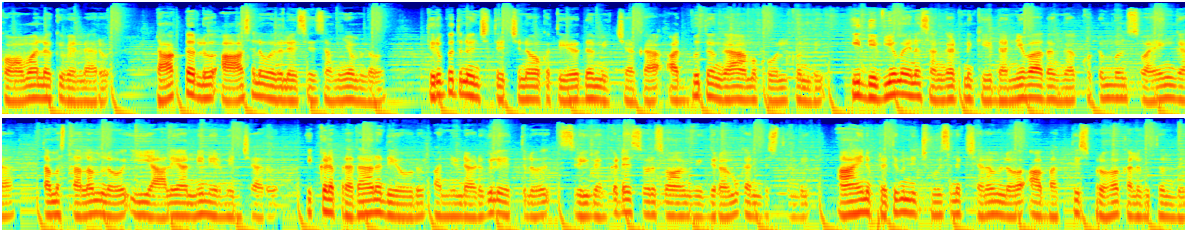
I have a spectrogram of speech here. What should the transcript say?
కోమాలోకి వెళ్ళారు డాక్టర్లు ఆశలు వదిలేసే సమయంలో తిరుపతి నుంచి తెచ్చిన ఒక తీర్థం ఇచ్చాక అద్భుతంగా ఆమె కోలుకుంది. ఈ దివ్యమైన సంఘటనకి ధన్యవాదంగా కుటుంబం స్వయంగా తమ స్థలంలో ఈ ఆలయాన్ని నిర్మించారు. ఇక్కడ ప్రధాన దేవుడు పన్నెండు అడుగుల ఎత్తులో శ్రీ వెంకటేశ్వర స్వామి విగ్రహం కనిపిస్తుంది. ఆయన ప్రతిమని చూసిన క్షణంలో ఆ భక్తి స్పృహ కలుగుతుంది.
